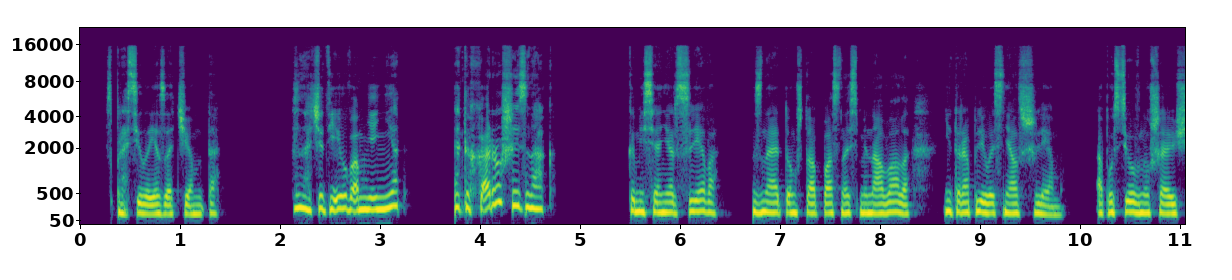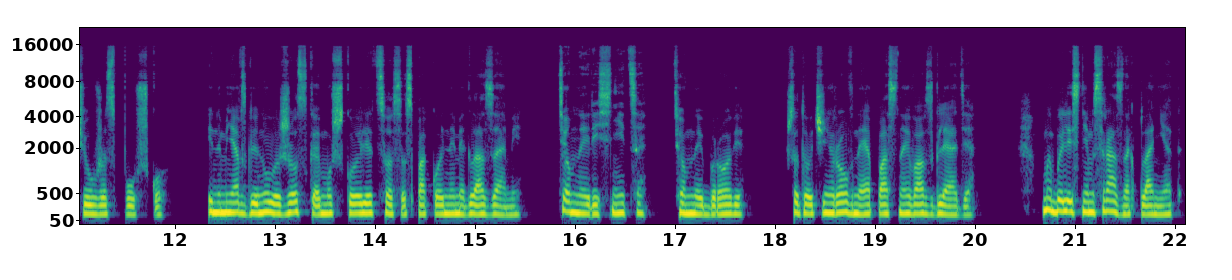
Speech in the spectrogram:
— спросила я зачем-то. «Значит, ее во мне нет? Это хороший знак?» Комиссионер слева, зная о том, что опасность миновала, неторопливо снял шлем, опустил внушающий ужас пушку и на меня взглянуло жесткое мужское лицо со спокойными глазами. Темные ресницы, темные брови, что-то очень ровное и опасное во взгляде. Мы были с ним с разных планет.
